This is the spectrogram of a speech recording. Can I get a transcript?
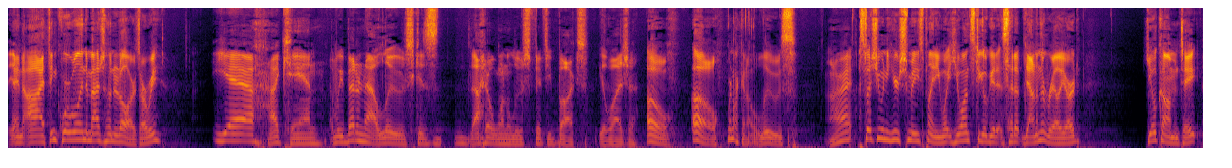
and I think we're willing to match hundred dollars. Are we? Yeah, I can. We better not lose because I don't want to lose fifty bucks, Elijah. Oh, oh, we're not going to lose. All right. Especially when you hear Schmitty's playing. He, he wants to go get it set up down in the rail yard. He'll commentate.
